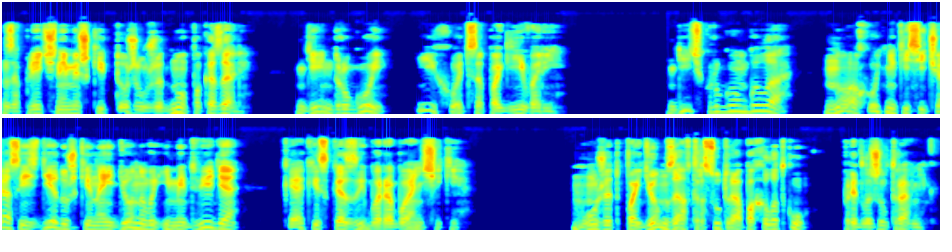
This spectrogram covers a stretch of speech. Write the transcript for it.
Заплечные мешки тоже уже дно показали. День-другой, и хоть сапоги вари. Дичь кругом была, но охотники сейчас из дедушки найденного и медведя, как из козы барабанщики. «Может, пойдем завтра с утра по холодку?» — предложил травник.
